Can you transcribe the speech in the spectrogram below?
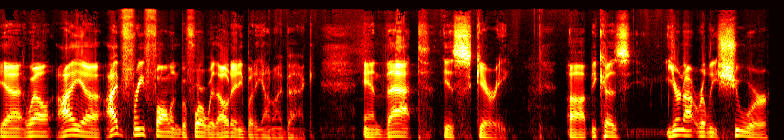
Yeah. Well, I uh, I've free fallen before without anybody on my back, and that is scary uh, because you're not really sure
